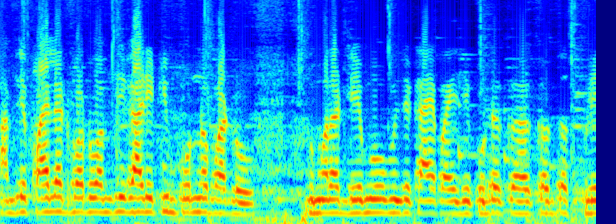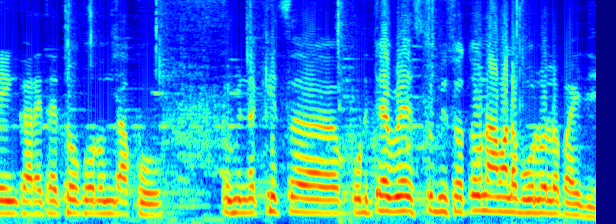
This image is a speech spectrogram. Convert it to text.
आमचे पायलट पाठवू आमची गाडी टीम पूर्ण पाठवू. तुम्हाला डेमो म्हणजे काय पाहिजे कुठं क- कोणतं स्प्रेइंग करायचं आहे तो करून दाखवू. तुम्ही नक्कीच पुढच्या वेळेस तुम्ही स्वतःहून आम्हाला बोलवलं पाहिजे.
